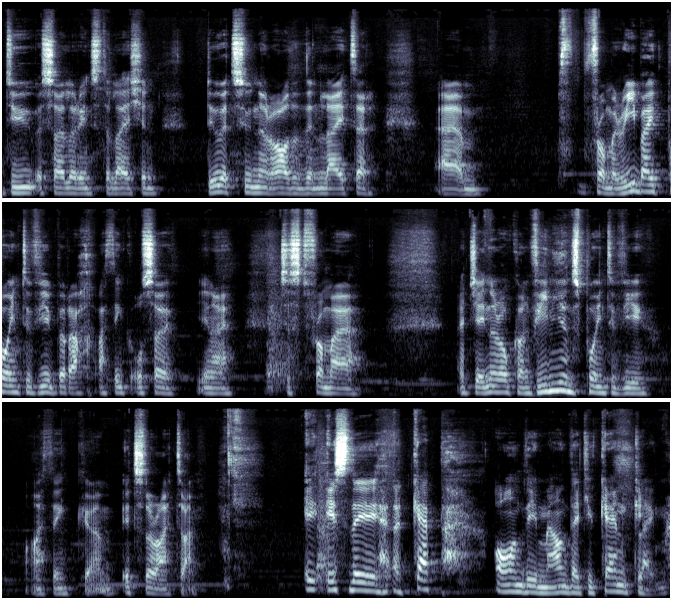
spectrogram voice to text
do a solar installation, do it sooner rather than later. Um, from a rebate point of view, but I, think also, you know, just from a, a general convenience point of view, I think um, it's the right time. Is there a cap on the amount that you can claim?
